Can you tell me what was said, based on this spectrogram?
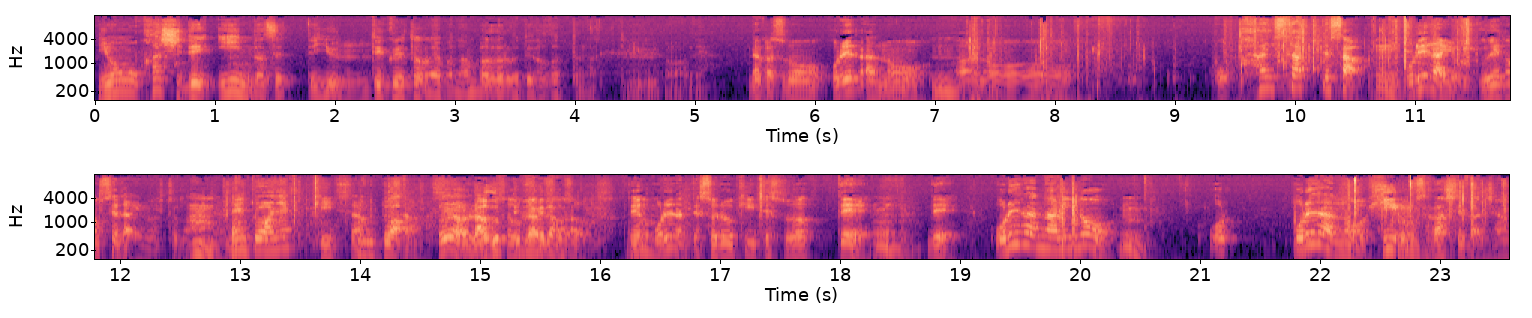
日本語歌詞でいいんだぜって言ってくれたのはやっぱナンバーガールがでかかったなっていうのはね。なんかその俺らの、うん。あのーおハイスタってさ、うん。俺らより上の世代の人なんだよね、当はね。聞いてたの。本当は。さ。それらはラグってるだけだから。そうそうそうで、うん。俺らってそれを聞いて育って、うん。で俺らなりの、うん。お俺らのヒーローを探してたじゃん、あ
